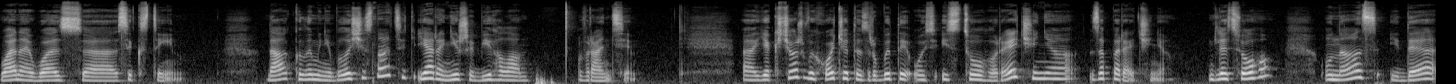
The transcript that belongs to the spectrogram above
when I was е, 16. Да, коли мені було 16, я раніше бігала вранці. Е, Якщо ж ви хочете зробити ось із цього речення заперечення, для цього у нас іде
